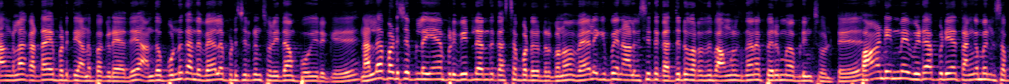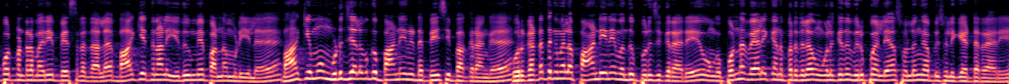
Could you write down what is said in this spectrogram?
நாங்களாம் கட்டாயப்படுத்தி அனுப்ப கிடையாது. அந்த பொண்ணுக்கு அந்த வேலை பிடிச்சிருக்குன்னு சொல்லி தான் போயிருக்கு. நல்லா படிச்ச பிள்ளை ஏன் இப்படி வீட்டுல இருந்து கஷ்டப்பட்டுட்டு இருக்கணும். வேலைக்கு போய் நாலு விஷயத்தை கத்துட்டு வர்றது அவங்களுக்கு தானே பெருமை அப்படின்னு சொல்லிட்டு பாண்டியன்மே விடாப்பிடியா தங்கமயிலுக்கு சப்போர்ட் பண்ற மாதிரியே பேசுறதால பாக்கியத்தினால எதுவுமே பண்ண முடியல. பாக்கியமும் முடிஞ்ச அளவுக்கு பாண்டியன் கிட்ட பேசி பாக்குறாங்க. ஒரு கட்டத்துக்கு மேல பாண்டியனே வந்து புரிஞ்சுக்கிறாரு. உங்க பொண்ணை வேலைக்கு அனுப்புறதுல உங்களுக்கு எதுவும் விருப்பம் இல்லையா சொல்லுங்க அப்படி சொல்லி கேட்டுறாரு.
